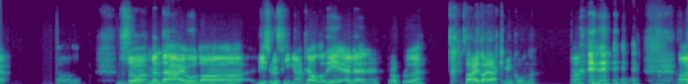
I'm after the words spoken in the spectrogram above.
Ja. ja det. Så, men det er jo da Viser du fingeren til alle de, eller dropper du det? Nei da, jeg er ikke min kone. Nei. Nei.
